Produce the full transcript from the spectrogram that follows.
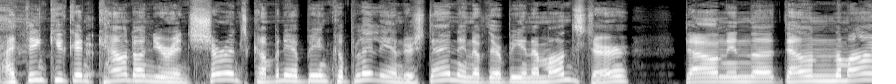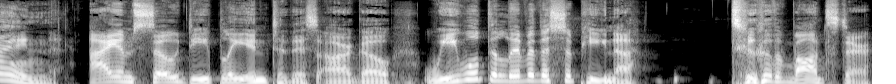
I think you can count on your insurance company of being completely understanding of there being a monster down in the down the mine. I am so deeply into this, Argo. We will deliver the subpoena to the monster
